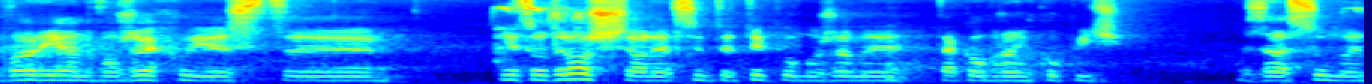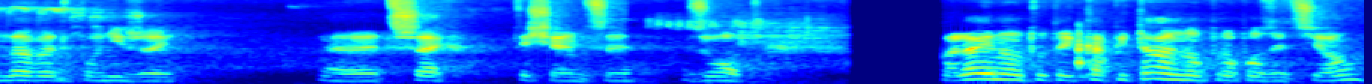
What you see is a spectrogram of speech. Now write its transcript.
wariant w orzechu jest y, nieco droższy, ale w syntetyku możemy taką broń kupić za sumę nawet poniżej e, 3000 zł. Kolejną tutaj kapitalną propozycją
